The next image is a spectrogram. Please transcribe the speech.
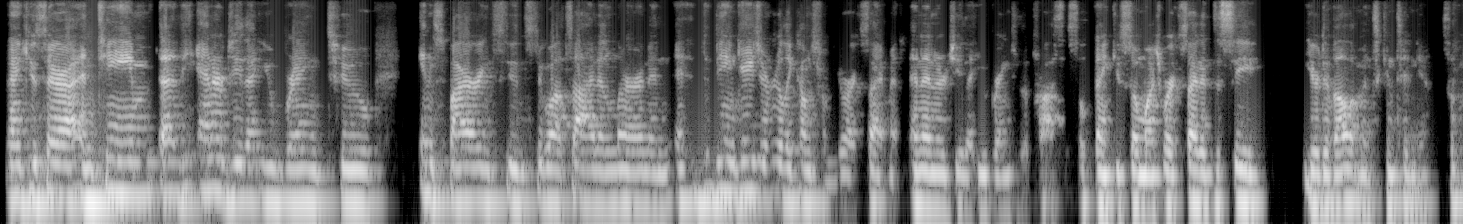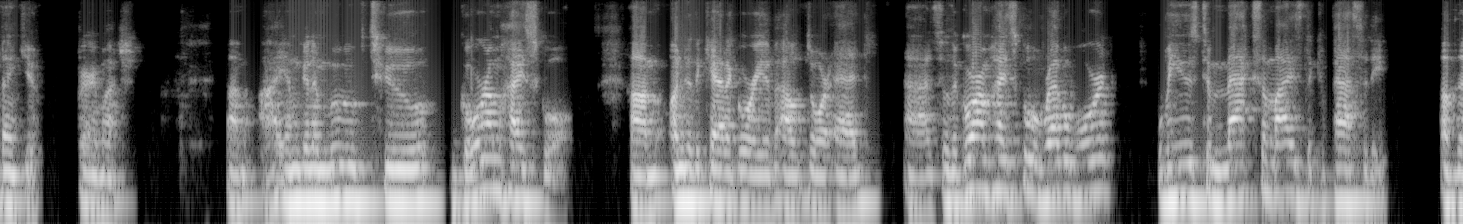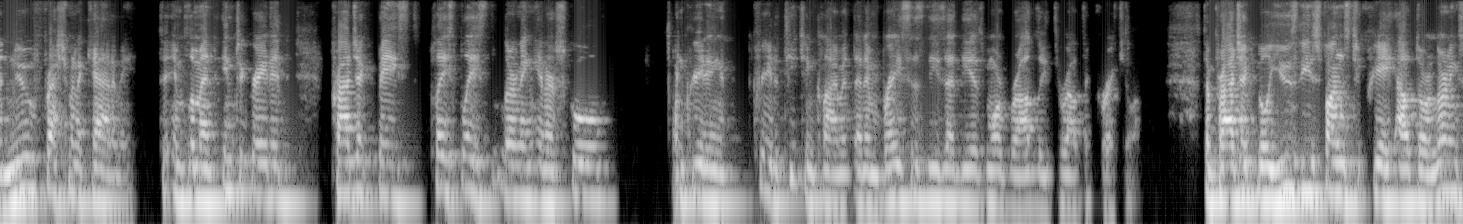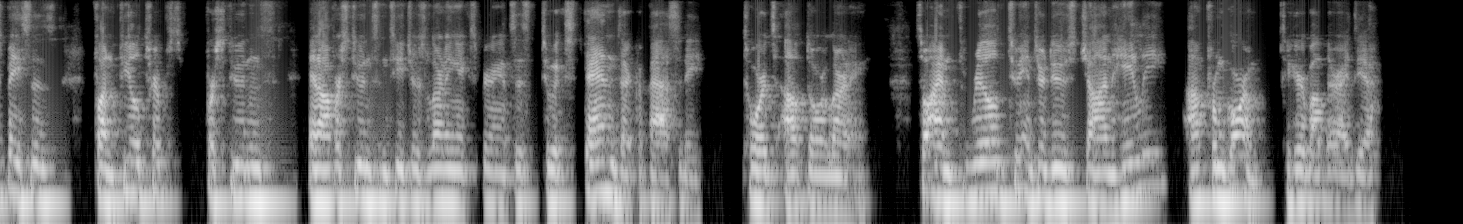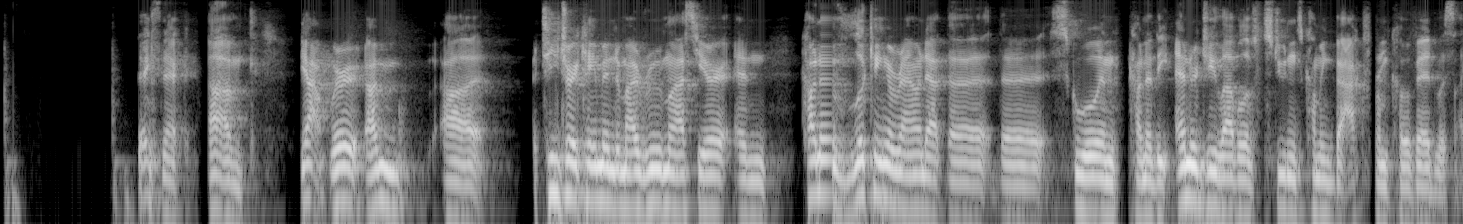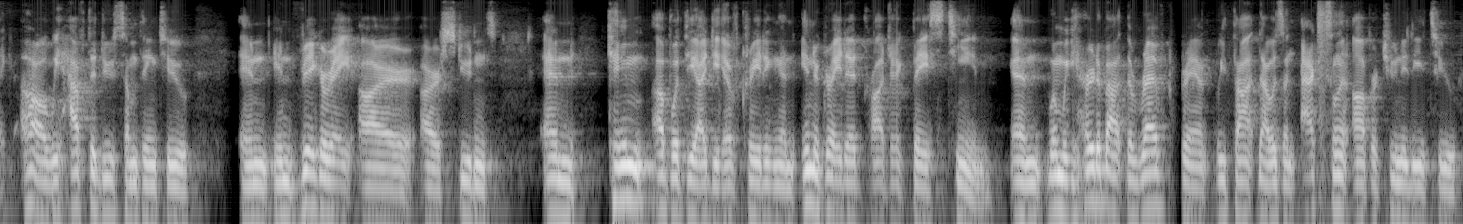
Thank you, Sarah and team. Uh, the energy that you bring to inspiring students to go outside and learn and, and the engagement really comes from your excitement and energy that you bring to the process. So thank you so much. We're excited to see your developments continue. So thank you very much. Um, I am going to move to Gorham High School um, under the category of outdoor ed. Uh, so the Gorham High School Rev Award will be used to maximize the capacity of the new freshman academy to implement integrated project-based place-based learning in our school and creating create a teaching climate that embraces these ideas more broadly throughout the curriculum. The project will use these funds to create outdoor learning spaces, fund field trips for students, and offer students and teachers learning experiences to extend their capacity towards outdoor learning. So I'm thrilled to introduce John Haley uh, from Gorham to hear about their idea. Thanks, Nick. Um, yeah, we're I'm uh, a teacher came into my room last year and kind of looking around at the the school and kind of the energy level of students coming back from COVID was like, oh, we have to do something to in, invigorate our our students, and came up with the idea of creating an integrated project-based team. And when we heard about the Rev grant, we thought that was an excellent opportunity to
